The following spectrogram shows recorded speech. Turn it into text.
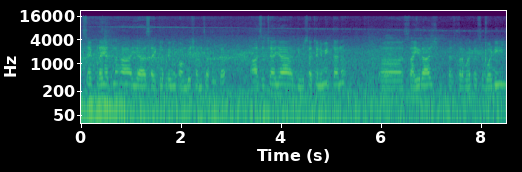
असा एक प्रयत्न हा या सायकलप्रेमी फाउंडेशनचा होता. आजच्या या दिवसाच्या निमित्तानं अं, साईराज त्याचप्रमाणे त्याचे वडील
